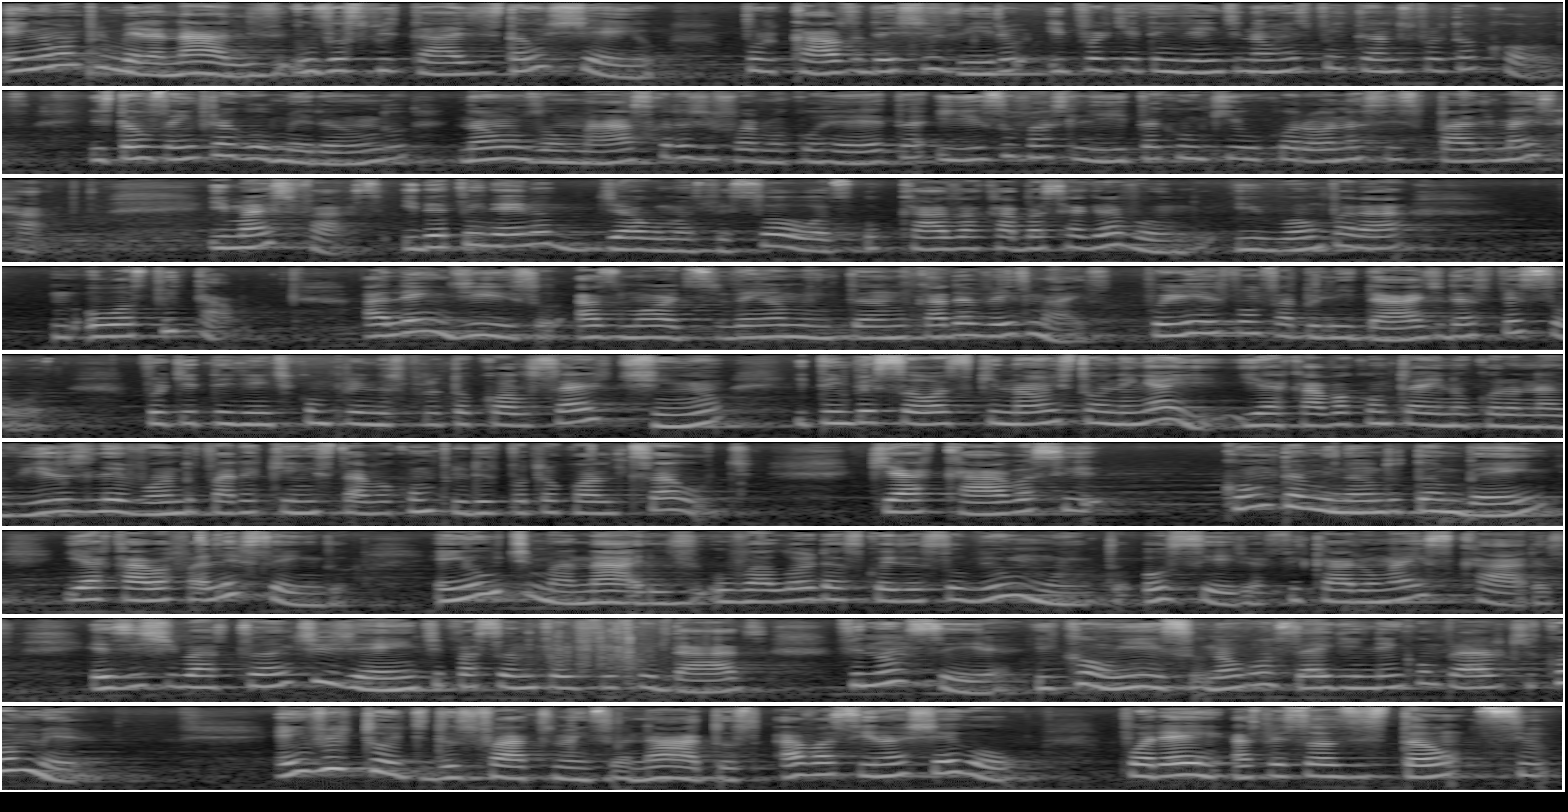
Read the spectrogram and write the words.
Em uma primeira análise, os hospitais estão cheios por causa deste vírus e porque tem gente não respeitando os protocolos. Estão sempre aglomerando, não usam máscaras de forma correta e isso facilita com que o corona se espalhe mais rápido e mais fácil. E dependendo de algumas pessoas, o caso acaba se agravando e vão para o hospital. Além disso, as mortes vêm aumentando cada vez mais por irresponsabilidade das pessoas, porque tem gente cumprindo os protocolos certinho e tem pessoas que não estão nem aí e acaba contraindo o coronavírus levando para quem estava cumprindo os protocolos de saúde, que acaba se contaminando também e acaba falecendo. Em última análise, o valor das coisas subiu muito, ou seja, ficaram mais caras. Existe bastante gente passando por dificuldades financeiras e, com isso, não consegue nem comprar o que comer. Em virtude dos fatos mencionados, a vacina chegou, porém, as pessoas estão se,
